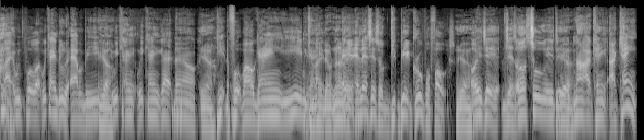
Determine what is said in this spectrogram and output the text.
Like, we pull up, we can't do the Applebee's. Yeah. We can't, we can't goddamn Yeah. hit the football game. You hear me? can't hit no- none of that. Unless it's a g- big group of folks. Yeah. Or it's just, just us two. It's just, Yeah. Nah, I can't, I can't.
